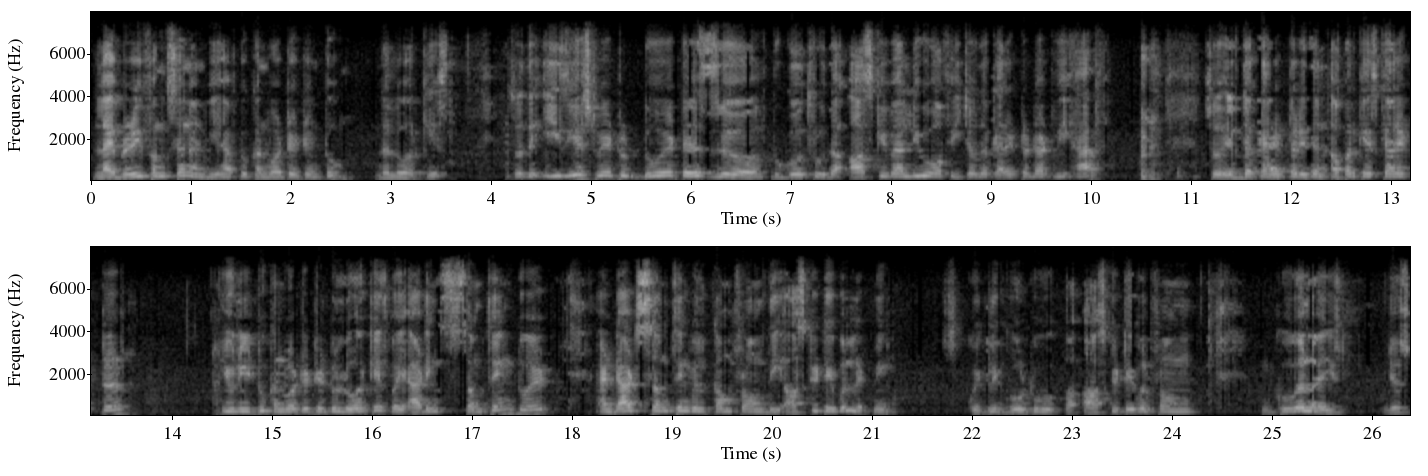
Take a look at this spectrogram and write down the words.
library function and we have to convert it into the lowercase so the easiest way to do it is uh, to go through the ASCII value of each of the character that we have. So if the character is an uppercase character you need to convert it into lowercase by adding something to it. And that something will come from the ASCII table. Let me quickly go to ASCII table from Google. I just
